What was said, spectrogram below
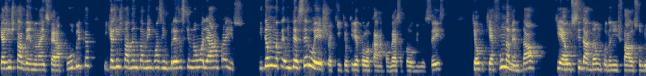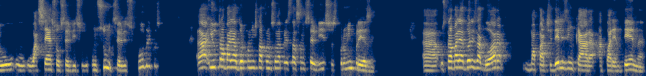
que a gente está vendo na esfera pública e que a gente está vendo também com as empresas que não olharam para isso. E tem uma, um terceiro eixo aqui que eu queria colocar na conversa para ouvir vocês, que é, o, que é fundamental, que é o cidadão, quando a gente fala sobre o, o, o acesso ao serviço, o consumo de serviços públicos, ah, e o trabalhador, quando a gente está falando sobre a prestação de serviços por uma empresa. Ah, os trabalhadores agora, uma parte deles encara a quarentena,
